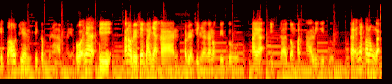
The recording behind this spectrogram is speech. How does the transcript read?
itu audiensi keberapa ya? Pokoknya di kan audiensinya banyak kan, audiensinya kan waktu itu kayak tiga atau empat kali gitu. Kayaknya kalau nggak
